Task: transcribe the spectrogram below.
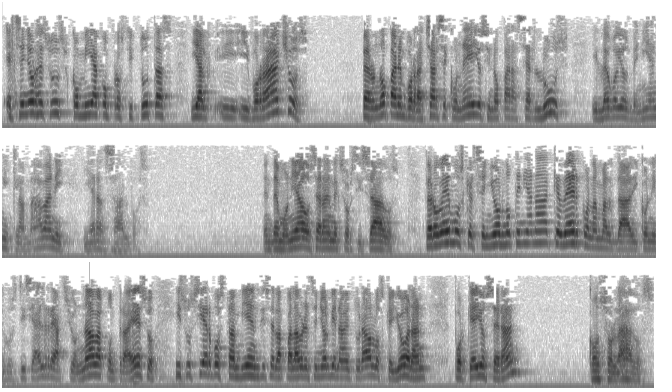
el Señor Jesús comía con prostitutas y, y borrachos, pero no para emborracharse con ellos, sino para hacer luz y luego ellos venían y clamaban y, eran salvos. Endemoniados eran exorcizados. Pero vemos que el Señor no tenía nada que ver con la maldad y con la injusticia. Él reaccionaba contra eso. Y sus siervos también, dice la palabra del Señor, bienaventurados los que lloran, porque ellos serán consolados.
